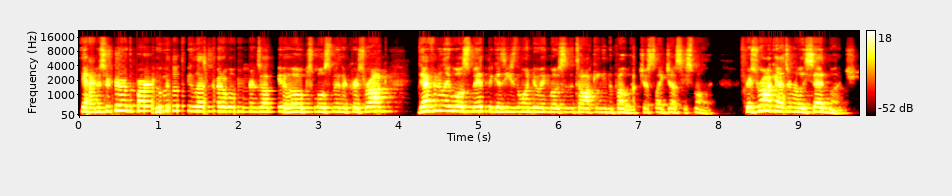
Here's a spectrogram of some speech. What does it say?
Yeah, Mr. Turner of the party, who would look be less credible turns out to be a hoax, Will Smith or Chris Rock? Definitely Will Smith because he's the one doing most of the talking in the public, just like Jussie Smollett. Chris Rock hasn't really said much.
